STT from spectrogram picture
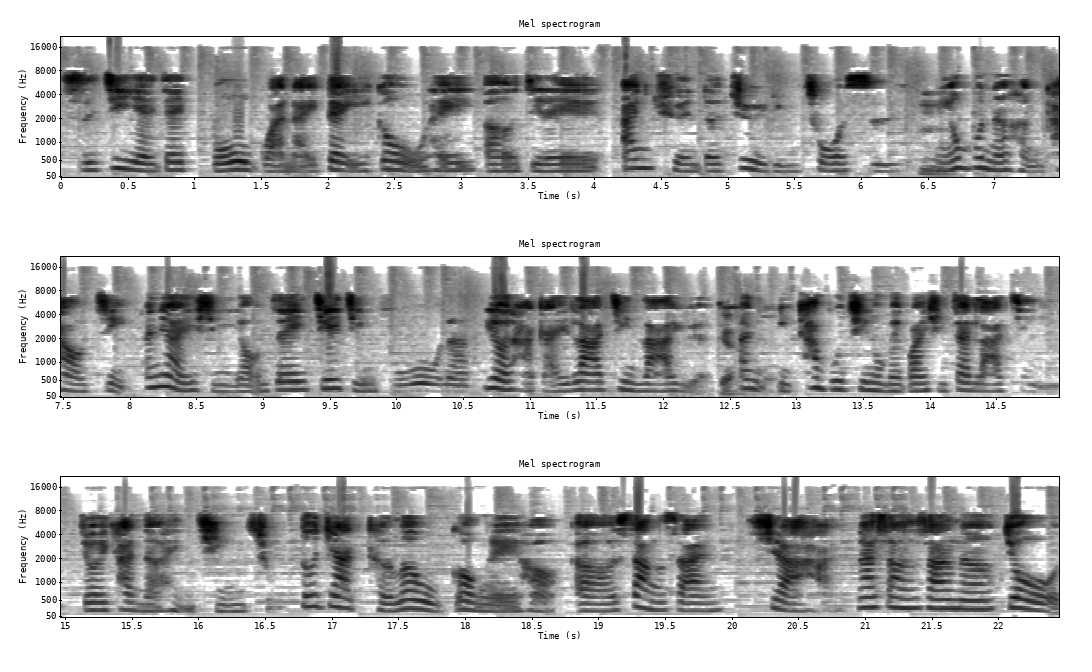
实际的在博物馆内底，一个有黑呃一个安全的距离措施，嗯你又不能很靠近，那你还是用这街景服务呢，又有它给拉近拉远对，那你看不清楚没关系，再拉近就会看得很清楚。度假可乐舞共诶哈，呃上山。下海，那上山呢？就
